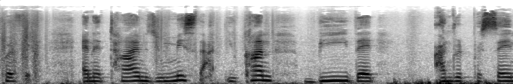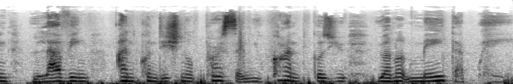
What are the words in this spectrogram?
perfect. And at times you miss that. You can't be that 100% loving, unconditional person. You can't because you, you are not made that way.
